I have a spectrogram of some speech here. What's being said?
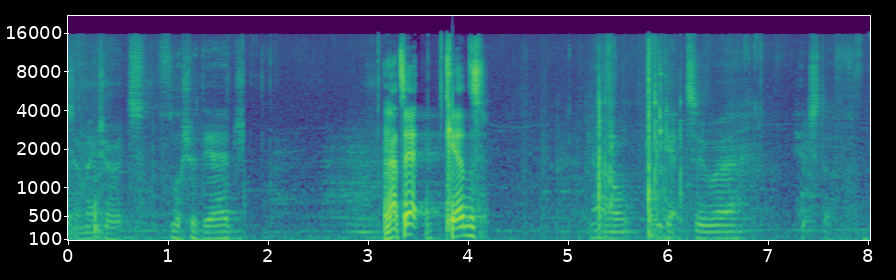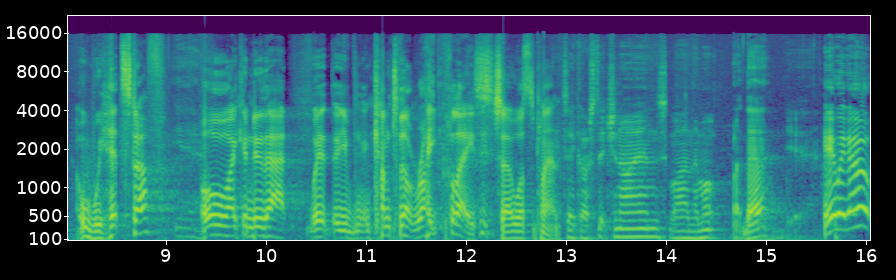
So make sure it's flush with the edge. And that's it, kids. Now we get to uh, hit stuff. Oh, we hit stuff? Yeah. Oh, I can do that. You've come to the right place. So what's the plan? Take our stitching irons, line them up. Right there? Yeah. Here we go!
